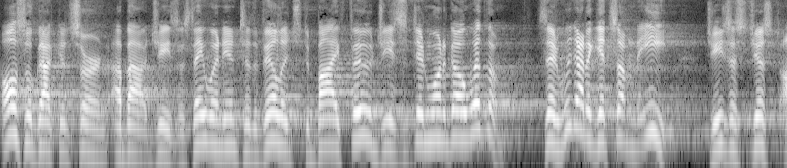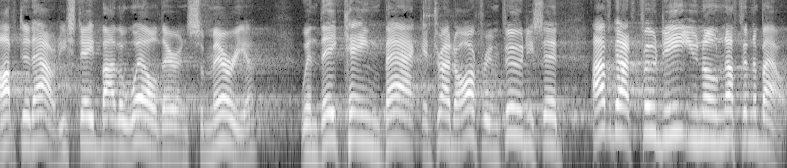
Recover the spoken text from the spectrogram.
also got concerned about Jesus. They went into the village to buy food. Jesus didn't want to go with them. Said, We got to get something to eat. Jesus just opted out. He stayed by the well there in Samaria. When they came back and tried to offer him food, he said, I've got food to eat you know nothing about.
